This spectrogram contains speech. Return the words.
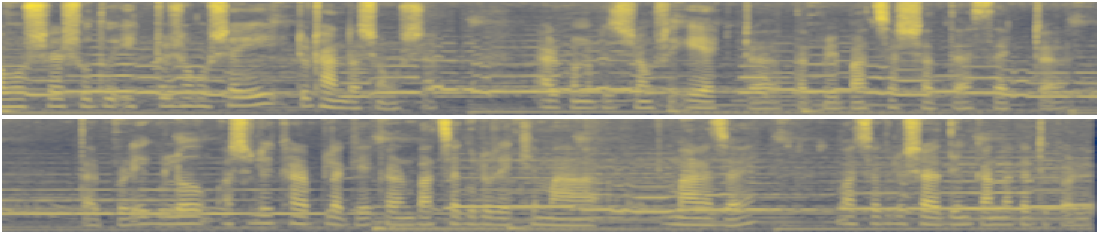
সমস্যা শুধু একটু সমস্যাই, একটু ঠান্ডার সমস্যা। আর কোনো কিছু সমস্যা, এই একটা, তারপরে বাচ্চার সাথে আছে একটা। তারপরে এগুলো আসলে খারাপ লাগে, কারণ বাচ্চাগুলো রেখে মা, মারা যায়। বাচ্চাগুলো সারাদিন কান্নাকাটি করে।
